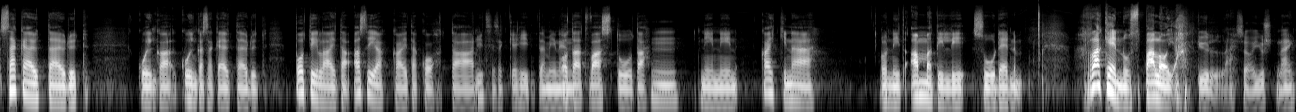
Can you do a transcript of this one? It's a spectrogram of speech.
sä käyttäydyt, kuinka, kuinka sä käyttäydyt potilaita, asiakkaita kohtaan, Itsensä kehittäminen. otat vastuuta, Mm. niin, niin kaikki nämä on niitä ammatillisuuden rakennuspaloja. Kyllä, se on just näin.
